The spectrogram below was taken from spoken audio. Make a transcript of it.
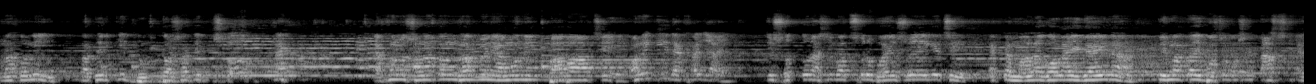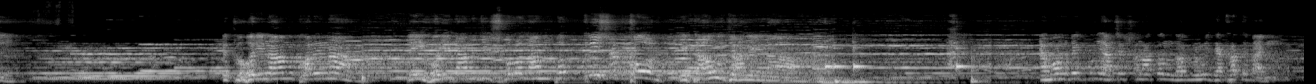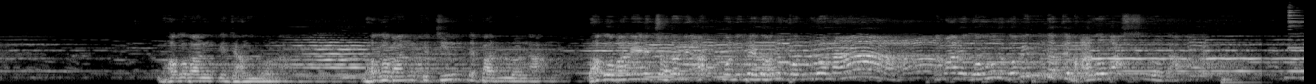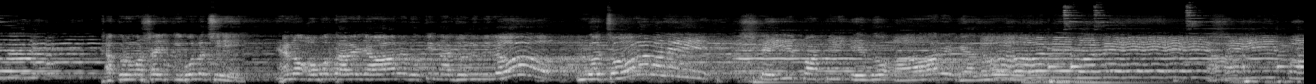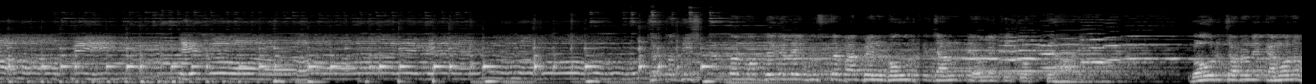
সনাতনী তাদের কি দুর্দশা হ্যাঁ? এখনও সনাতন ধর্মের এমন এক বাবা আছে, অনেকেই দেখা যায় যে সত্তর আশি বছর বয়স হয়ে গেছে, একটা মালা গলায় দেয় না পেমাতায় বসে বসে তাস একটু হরিনাম করে না, এই হরিনাম যে ষোলো নাম বত্রিশ অক্ষর, এটাও জানে না। এমন ব্যক্তি আছে সনাতন ধর্ম আমি দেখাতে পারি। ভগবানকে জানলো না। ভগবানকে চিনতে পারল না। ভগবানের চরণে আত্মনিবেদন করল না। আমার গৌর গোবিন্দকে ভালোবাসলো না। ঠাকুর মশাই কি বলেছে? হেন অবতারে যাওয়ার রতি না জন্মিল, লোচন বলে, সেই পাপি এলো আর গেল ছোট মধ্যে গেলেই বুঝতে পারবেন গৌরকে জানতে হলে কি করতে হয়। গৌর চরণে কেমন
